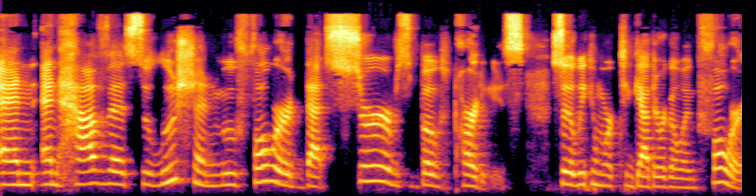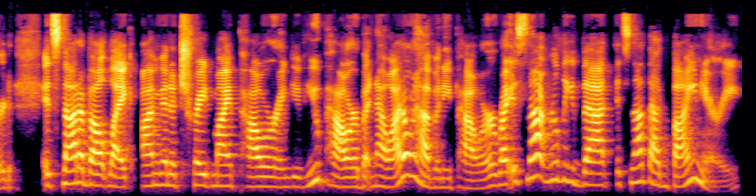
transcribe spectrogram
and and have a solution move forward that serves both parties so that we can work together going forward. It's not about like i'm going to trade my power and give you power but now i don't have any power right? It's not really that it's not that binary.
